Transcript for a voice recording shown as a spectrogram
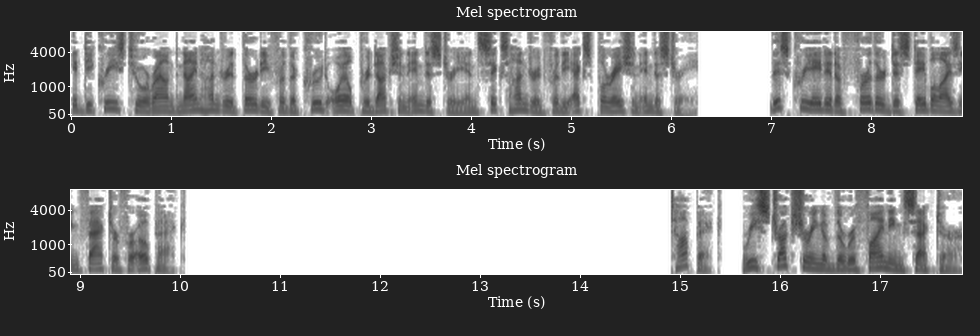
it decreased to around 930 for the crude oil production industry and 600 for the exploration industry. This created a further destabilizing factor for OPEC. Restructuring of the refining sector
